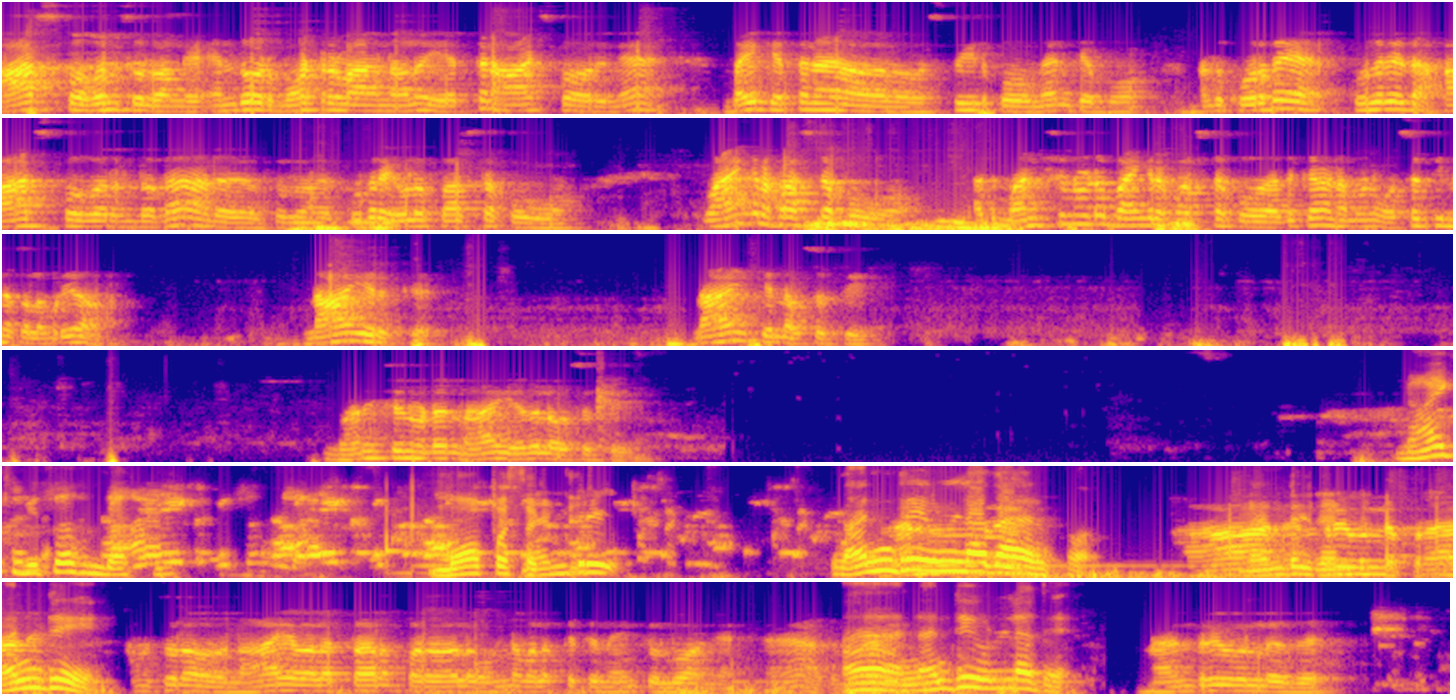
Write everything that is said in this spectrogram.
ஹார்ஸ் பவர்னு சொல்லுவாங்க. எந்த ஒரு மோட்டர் வாங்கினாலும் எத்தனை ஹார்ஸ் பவருங்க பைக் எத்தனை ஸ்பீடு போகுங்கன்னு கேட்போம். அந்த குதிரை குதிரை தான் ஹார்ஸ் பவர்ன்றதா அதை சொல்லுவாங்க. குதிரை எவ்வளவு ஃபாஸ்டா போகும்? பயங்கர ஃபாஸ்டா போகும். அது மனுஷனோட பயங்கர ஃபாஸ்டா போகுது அதுக்காக நம்ம வசதின்னு சொல்ல முடியும்? நாய் இருக்கு. நாய்க்கு என்ன வசதி? மனுஷனோட நாய் எதுல வசதி? நாய்க்கு விசுவாசம் மோப்ப சக்தி நன்றி. நன்றி உள்ளதா இருக்கும். நன்றி, நாயை வளர்த்தாலும் பரவாயில்ல உன்னை வளர்த்துட்டேனேன்னு சொல்லுவாங்க. நன்றி உள்ளது. நன்றி உள்ளது.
